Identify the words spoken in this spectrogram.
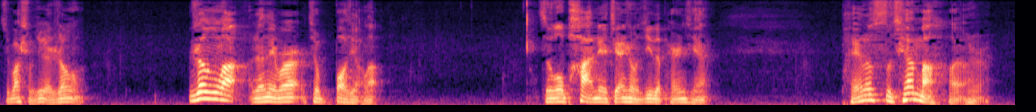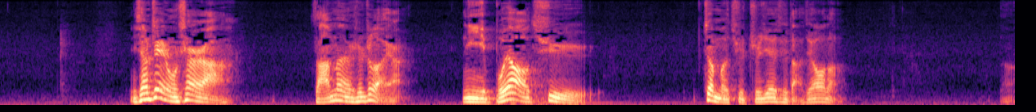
就把手机给扔了。扔了，人那边就报警了，最后判这捡手机的赔人钱，赔了四千吧，好像是。你像这种事儿啊，咱们是这样。你不要去这么去直接去打交道啊！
